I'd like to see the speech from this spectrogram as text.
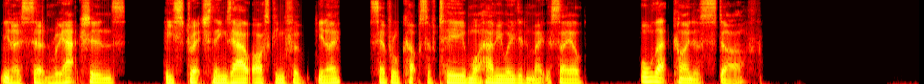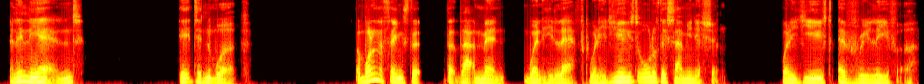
you know, certain reactions. He stretched things out, asking for, you know, several cups of tea and what have you when he didn't make the sale, all that kind of stuff. And in the end, it didn't work. And one of the things that that, that meant when he left, when he'd used all of this ammunition, when he'd used every lever,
